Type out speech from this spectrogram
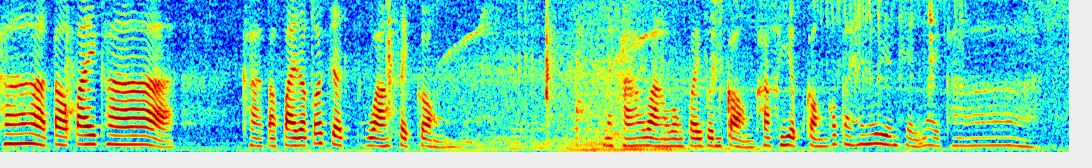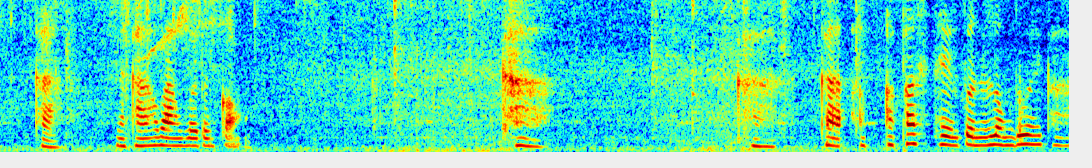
ค่ะต่อไปค่ะ ค่ะต่อไปเราก็จะวางใส่กล่องนะคะ วางลงไปบนกล่องค่ะ ขยับกล่องเข้าไปให้นักเรียนเห็นหน่อยค่ะค่ะนะคะ วางไว้บนกล่อง ค่ะค่ะ ค่ะอาเอาพาสเทลตัวนั้นลงด้วยค่ะ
